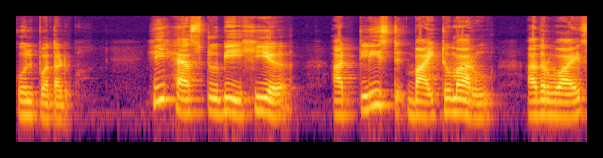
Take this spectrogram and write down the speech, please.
కోల్పోతాడు. He has to be here at least by tomorrow otherwise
